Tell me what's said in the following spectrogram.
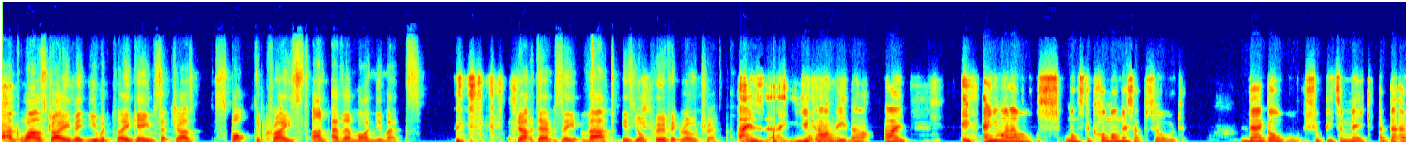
And whilst driving, you would play games such as Spot the Christ and other monuments. Jack Dempsey, that is your perfect road trip. That is, uh, you can't beat that. I, if anyone else wants to come on this episode, their goal should be to make a better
